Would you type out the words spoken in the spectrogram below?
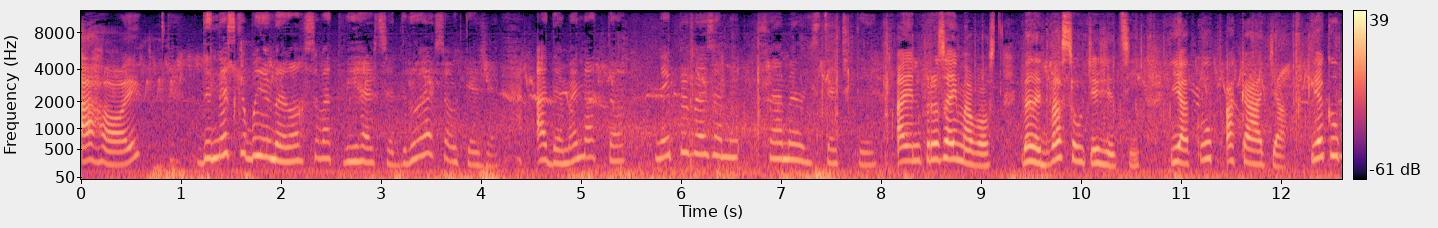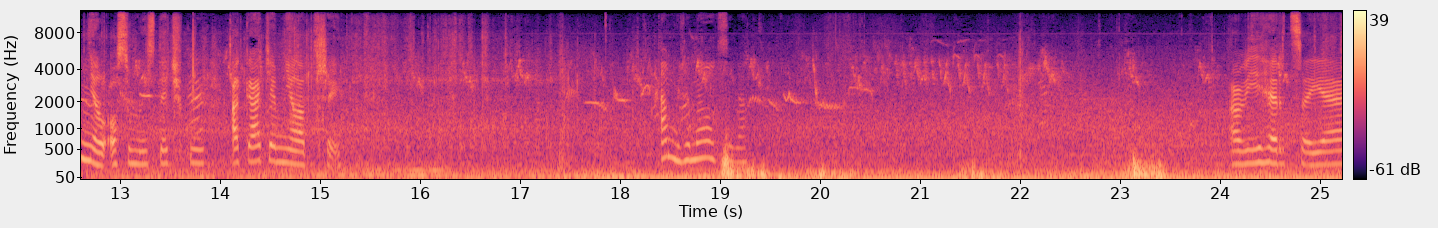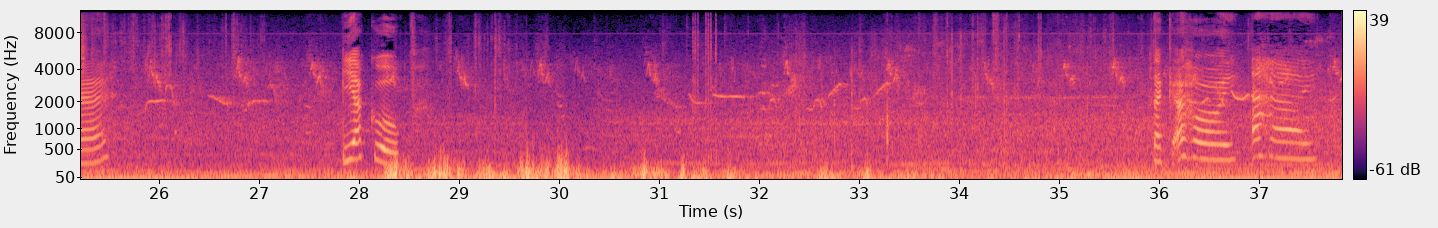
Ahoj. Dneska budeme losovat výherce druhé soutěže a jdeme na to. Nejprve zamícháme lístečky. A jen pro zajímavost, byli dva soutěžící, Jakub a Káťa. Jakub měl 8 lístečků a Káťa měla 3. A můžeme losovat. A výherce je... Jakub. Tak ahoj. Ahoj.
